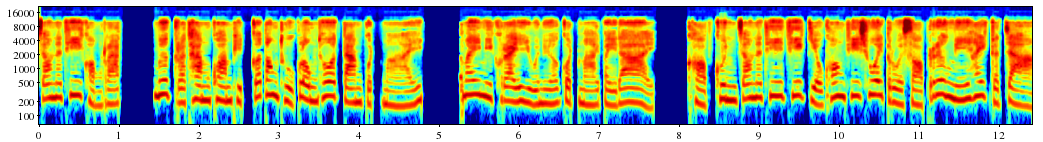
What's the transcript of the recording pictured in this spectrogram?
เจ้าหน้าที่ของรัฐ เมื่อกระทำความผิดก็ต้องถูกลงโทษตามกฎหมาย ไม่มีใครอยู่เหนือกฎหมายไปได้ ขอบคุณเจ้าหน้าที่ที่เกี่ยวข้องที่ช่วยตรวจสอบเรื่องนี้ให้กระจ่าง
